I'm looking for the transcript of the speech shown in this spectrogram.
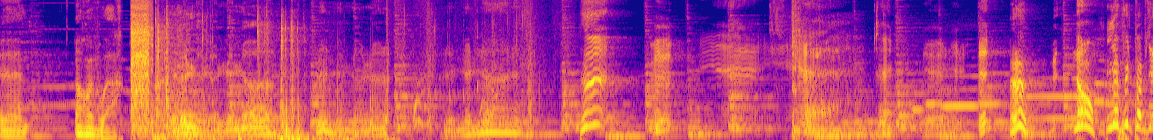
Euh, au revoir. Non, il n'y a plus de papier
